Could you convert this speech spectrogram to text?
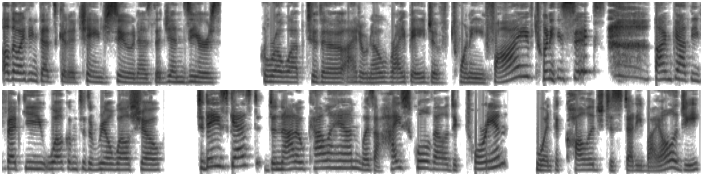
although I think that's going to change soon as the Gen Zers grow up to the, I don't know, ripe age of 25, 26. I'm Kathy Fettke. Welcome to The Real Wealth Show. Today's guest, Donato Callahan, was a high school valedictorian who went to college to study biology,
